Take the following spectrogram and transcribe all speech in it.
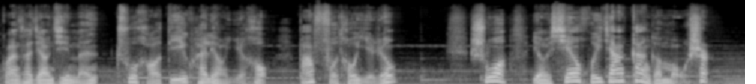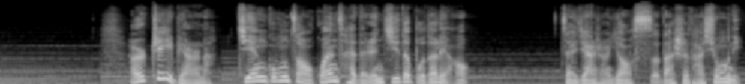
棺材匠进门出好第一块料以后，把斧头一扔，说要先回家干个某事儿。而这边呢，监工造棺材的人急得不得了，再加上要死的是他兄弟，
